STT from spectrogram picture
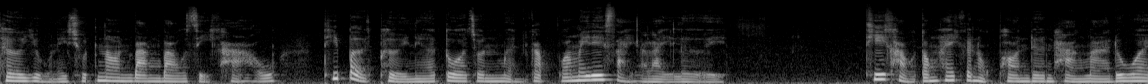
เธออยู่ในชุดนอนบางเบาสีขาว ที่เปิดเผยเนื้อตัวจนเหมือนกับว่าไม่ได้ใส่อะไรเลย ที่เขาต้องให้กนกพรเดินทางมาด้วย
